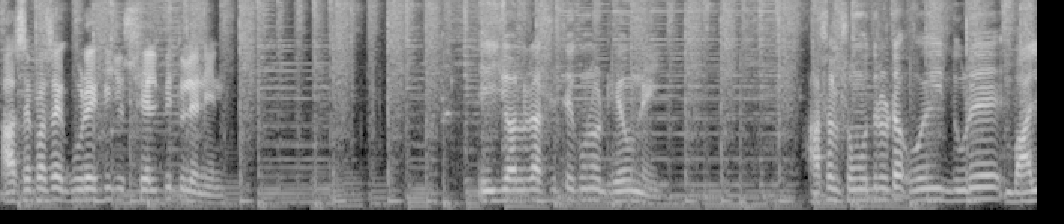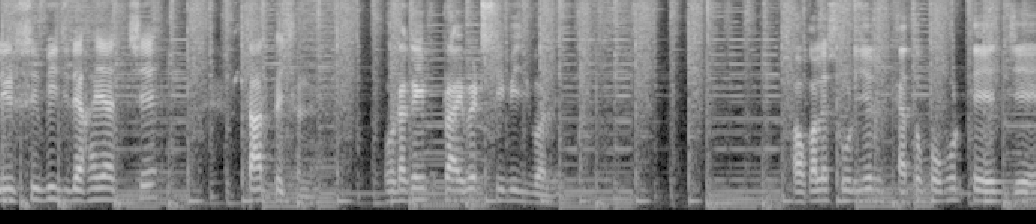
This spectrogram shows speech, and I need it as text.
আশেপাশে ঘুরে কিছু সেলফি তুলে নিন। এই জলরাশিতে কোনো ঢেউ নেই। আসল সমুদ্রটা ওই দূরে বালির সি বিচ দেখা যাচ্ছে, তার পেছনে। ওটাকেই প্রাইভেট সি বিচ বলে। সকালে সূর্যের এত প্রখর তেজ যে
